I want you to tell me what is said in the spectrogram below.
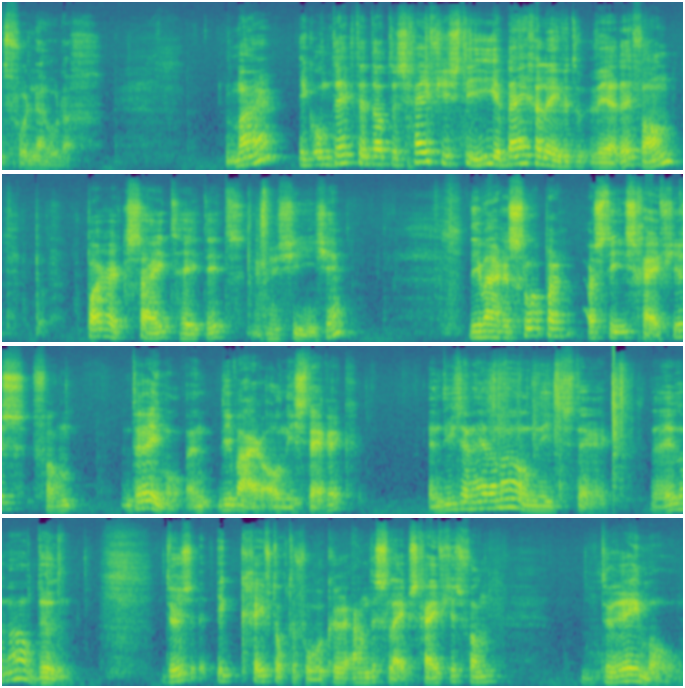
voor nodig. Maar ik ontdekte dat de schijfjes die hierbij geleverd werden van Parkside heet dit machinetje, die waren slapper als die schijfjes van Dremel. En die waren al niet sterk. En die zijn helemaal niet sterk. Helemaal dun. Dus ik geef toch de voorkeur aan de slijpschijfjes van Dremel.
